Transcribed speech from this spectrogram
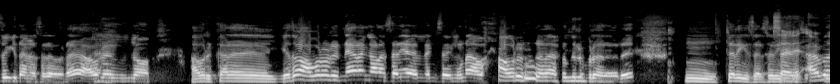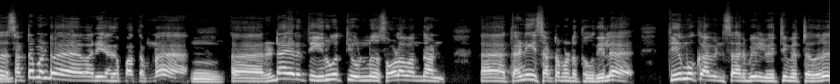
தூக்கிட்டாங்க சார் அவரை. அவரு கொஞ்சம் அவரு க ஏதோ அவரோட நேரங்காலம் சரியா இல்லைங்க சார் இல்லைன்னா அவ- அவரு நல்லா இருந்திருப்பாரு அவரு. ம் சரிங்க சார் சரி அப்ப சட்டமன்ற வாரியாக பார்த்தோம்னா ரெண்டாயிரத்தி இருபத்தி ஒன்னு சோழவந்தான் தனி சட்டமன்ற தொகுதியில திமுகவின் சார்பில் வெற்றி பெற்றவர்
